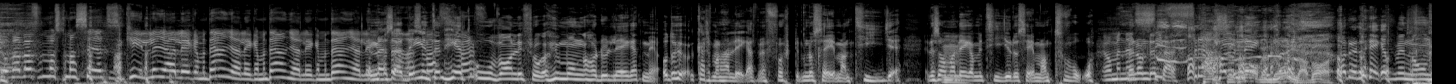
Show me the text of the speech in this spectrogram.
jo, men varför måste man säga till sin kille, jag lägger med den, jag lägger med den, jag lägger med den, jag lägger Men med den. det är Alltså, inte en helt varför- ovanlig fråga. Hur många har du legat med? Och då kanske man har legat med 40 men då säger man 10. Eller så har man legat med 10 och då säger man 2. Ja, men en om det är så här, har, du en legat, bara. har du legat med någon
